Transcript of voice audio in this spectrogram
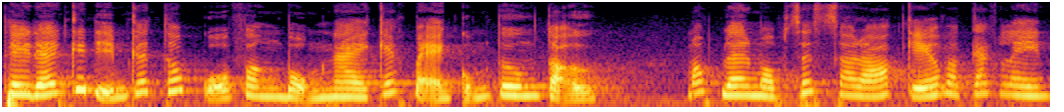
Thì đến cái điểm kết thúc của phần bụng này, các bạn cũng tương tự. Móc lên một xích sau đó kéo và cắt len.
